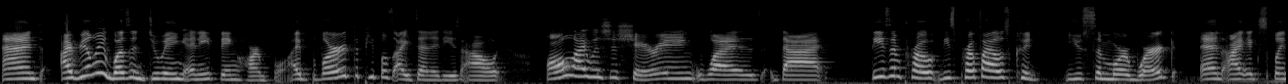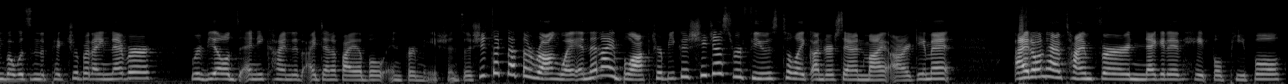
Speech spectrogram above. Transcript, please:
And I really wasn't doing anything harmful. I blurred the people's identities out. All I was just sharing was that these impro- these profiles could use some more work and I explained what was in the picture, but I never revealed any kind of identifiable information. So she took that the wrong way and then I blocked her because she just refused to like understand my argument. I don't have time for negative hateful people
